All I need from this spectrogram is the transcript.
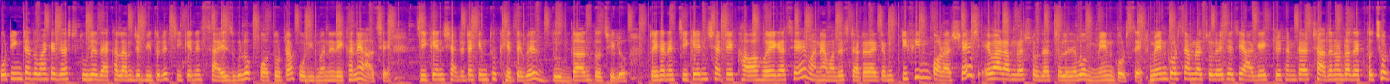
কোটিংটা তোমাকে জাস্ট তুলে দেখালাম যে ভিতরে চিকেনের সাইজগুলো কতটা পরিমাণের এখানে আছে। চিকেন সাটেটা কিন্তু খেতে বেশ দুর্দান্ত ছিল। তো এখানে চিকেন সাটে খাওয়া হয়ে গেছে মানে আমাদের স্টার্টার আইটেম টিফিন করা শেষ। এবার আমরা সোজা চলে যাব মেন কোর্সে মেন কোর্সে আমরা চলে এসেছি, আগে একটু এখানকার সাজানোটা দেখতো ছোট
